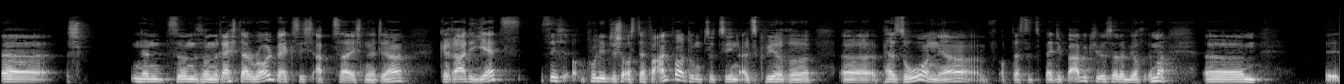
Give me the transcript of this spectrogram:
äh, einen, so, so ein rechter Rollback sich abzeichnet, ja, gerade jetzt sich politisch aus der Verantwortung zu ziehen als queere äh, Person, ja, ob das jetzt Betty Barbecue ist oder wie auch immer, ähm, äh,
